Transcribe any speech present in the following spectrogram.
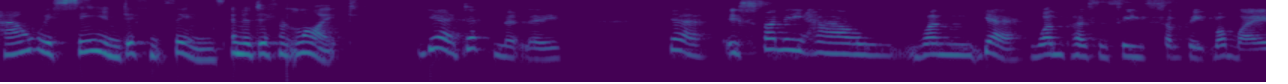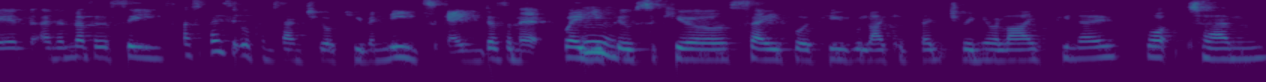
how we're seeing different things in a different light. yeah definitely yeah it's funny how one yeah one person sees something one way and, and another sees i suppose it all comes down to your human needs again doesn't it where mm. you feel secure safe or if you would like adventure in your life you know what um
